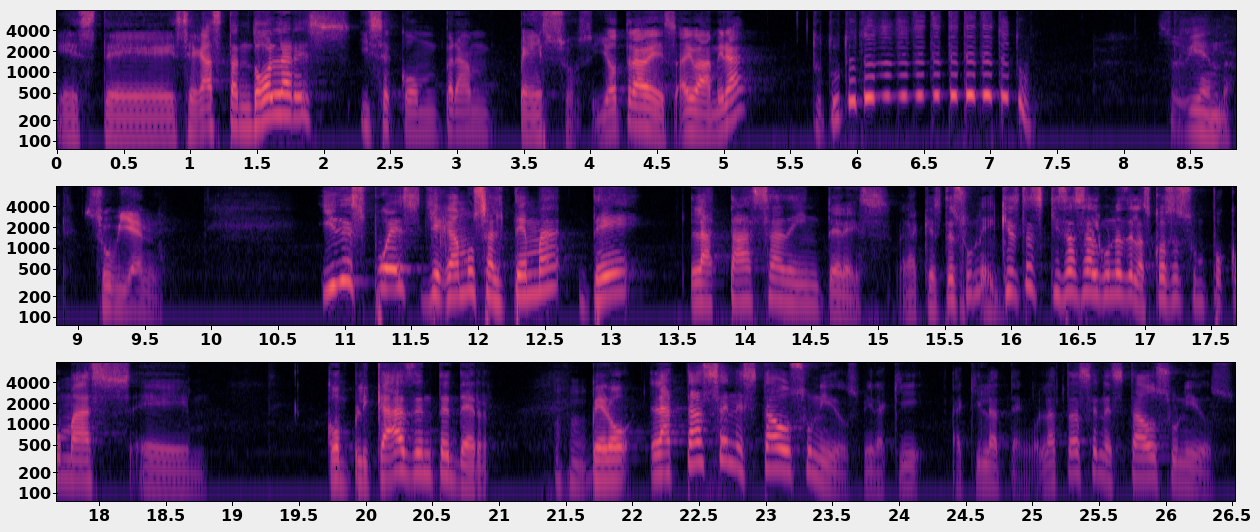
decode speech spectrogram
Este, se gastan dólares y se compran pesos. Y otra vez, ahí va, mira. Subiendo. Subiendo. Y después llegamos al tema de la tasa de interés. Que, este es quizás algunas de las cosas un poco más complicadas de entender. Pero la tasa en Estados Unidos, mira, aquí, aquí la tengo. La tasa en Estados Unidos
